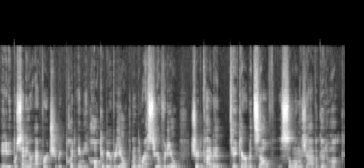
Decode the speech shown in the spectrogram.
80% of your effort should be put in the hook of your video, and then the rest of your video should kind of take care of itself so long as you have a good hook.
